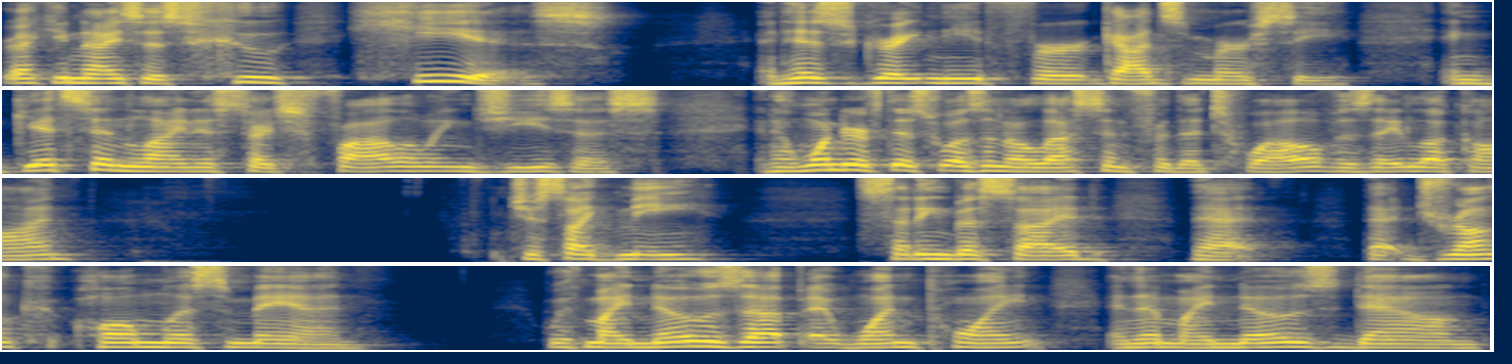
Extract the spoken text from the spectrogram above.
recognizes who he is, and his great need for God's mercy, and gets in line and starts following Jesus. And I wonder if this wasn't a lesson for the 12 as they look on. Just like me, sitting beside that, that drunk, homeless man with my nose up at one point and then my nose down,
